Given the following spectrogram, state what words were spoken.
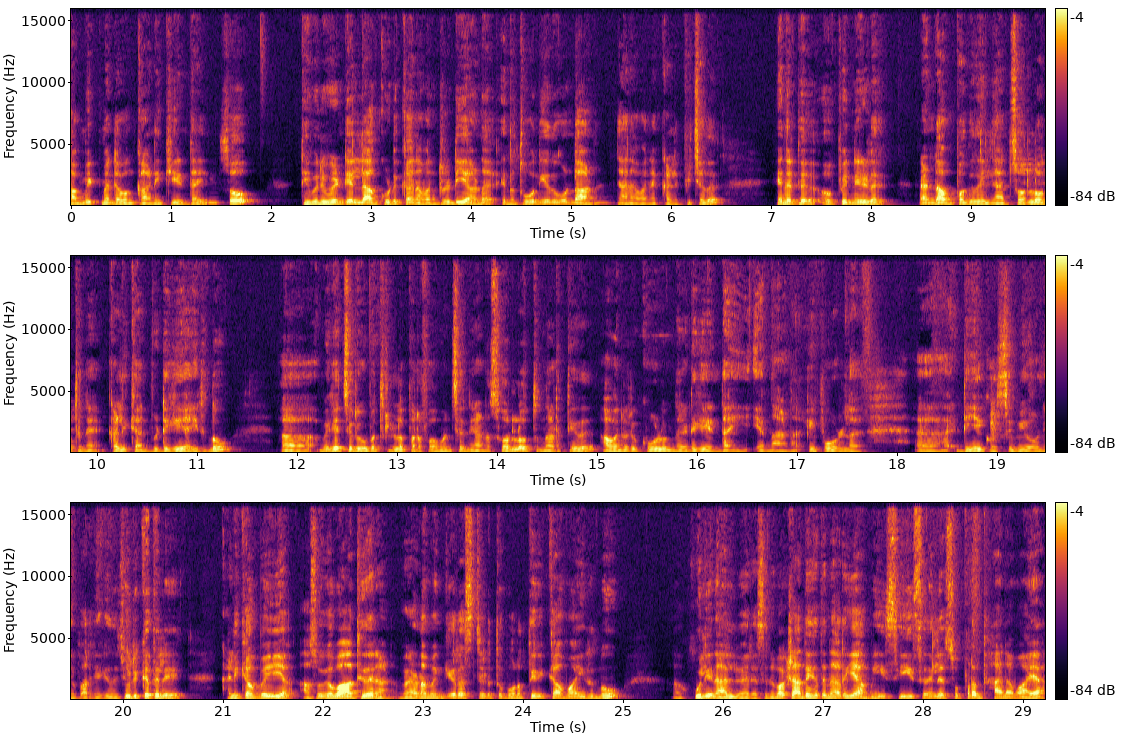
കമ്മിറ്റ്മെന്റ് അവൻ കാണിക്കുകയുണ്ടായി. സോ ടീമിന് വേണ്ടി എല്ലാം കൊടുക്കാൻ അവൻ റെഡിയാണ് എന്ന് തോന്നിയതുകൊണ്ടാണ് ഞാൻ അവനെ കളിപ്പിച്ചത്. എന്നിട്ട് പിന്നീട് രണ്ടാം പകുതിയിൽ ഞാൻ സ്വർലോത്തിനെ കളിക്കാൻ വിടുകയായിരുന്നു. മികച്ച രൂപത്തിലുള്ള പെർഫോമൻസ് തന്നെയാണ് സ്വർലോത്ത് നടത്തിയത്. അവനൊരു ഗോളും നേടുകയുണ്ടായി എന്നാണ് ഇപ്പോൾ ആ, ഡിയേഗോ സിമിയോണി പറഞ്ഞിരിക്കുന്നത്. ചുരുക്കത്തിൽ കളിക്കാൻ വയ്യ. അസുഖബാധിതനാണ്. വേണമെങ്കിൽ റെസ്റ്റ് എടുത്ത് പുറത്തിരിക്കാമായിരുന്നു ഹുലിൻ ആൽവേരസിന്. പക്ഷേ അദ്ദേഹത്തിന് അറിയാം ഈ സീസണിലെ സുപ്രധാനമായ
